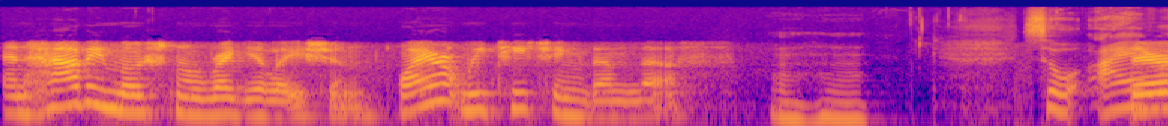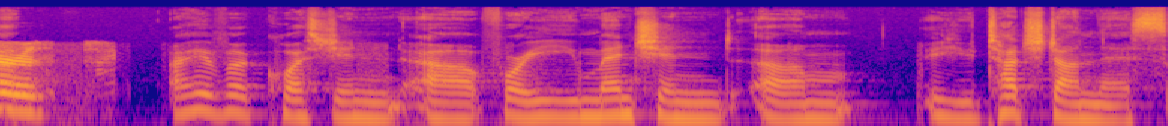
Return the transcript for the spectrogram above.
and have emotional regulation. Why aren't we teaching them this? Mm-hmm. So I There's, have a, I have a question uh, for you. You mentioned um, you touched on this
